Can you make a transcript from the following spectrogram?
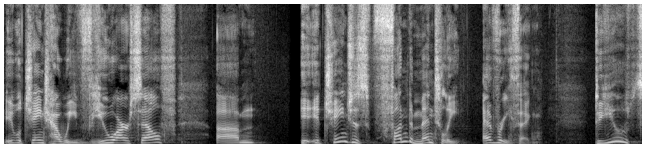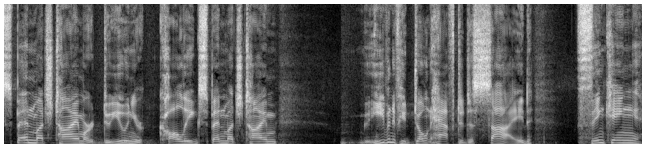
It will change how we view ourselves. Um, it, it changes fundamentally everything. Do you spend much time, or do you and your colleagues spend much time, even if you don't have to decide, thinking,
